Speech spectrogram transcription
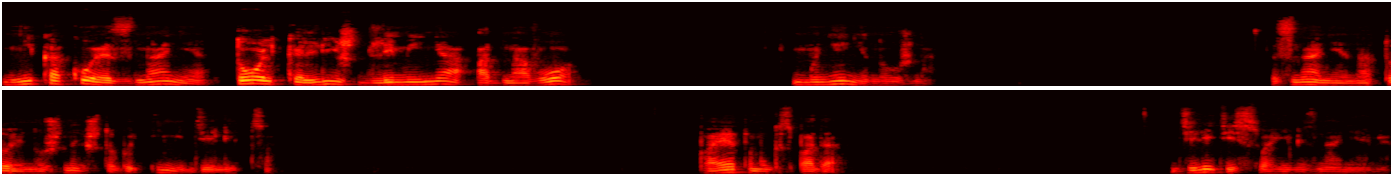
Никакое знание только лишь для меня одного мне не нужно. Знания на то и нужны, чтобы ими делиться. Поэтому, господа, делитесь своими знаниями.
